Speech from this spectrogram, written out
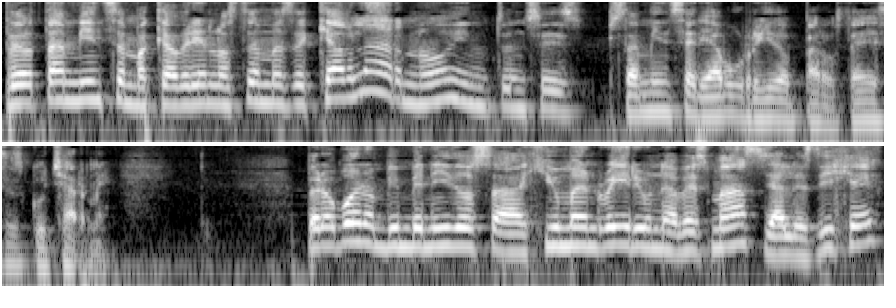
Pero también se me acabarían los temas de qué hablar, ¿no? Entonces pues, también sería aburrido para ustedes escucharme. Pero bueno, bienvenidos a Human Radio una vez más. Ya les dije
